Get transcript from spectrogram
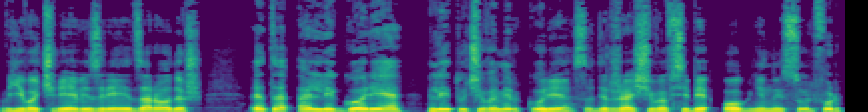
В его чреве зреет зародыш. Это аллегория летучего Меркурия, содержащего в себе огненный сульфур,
